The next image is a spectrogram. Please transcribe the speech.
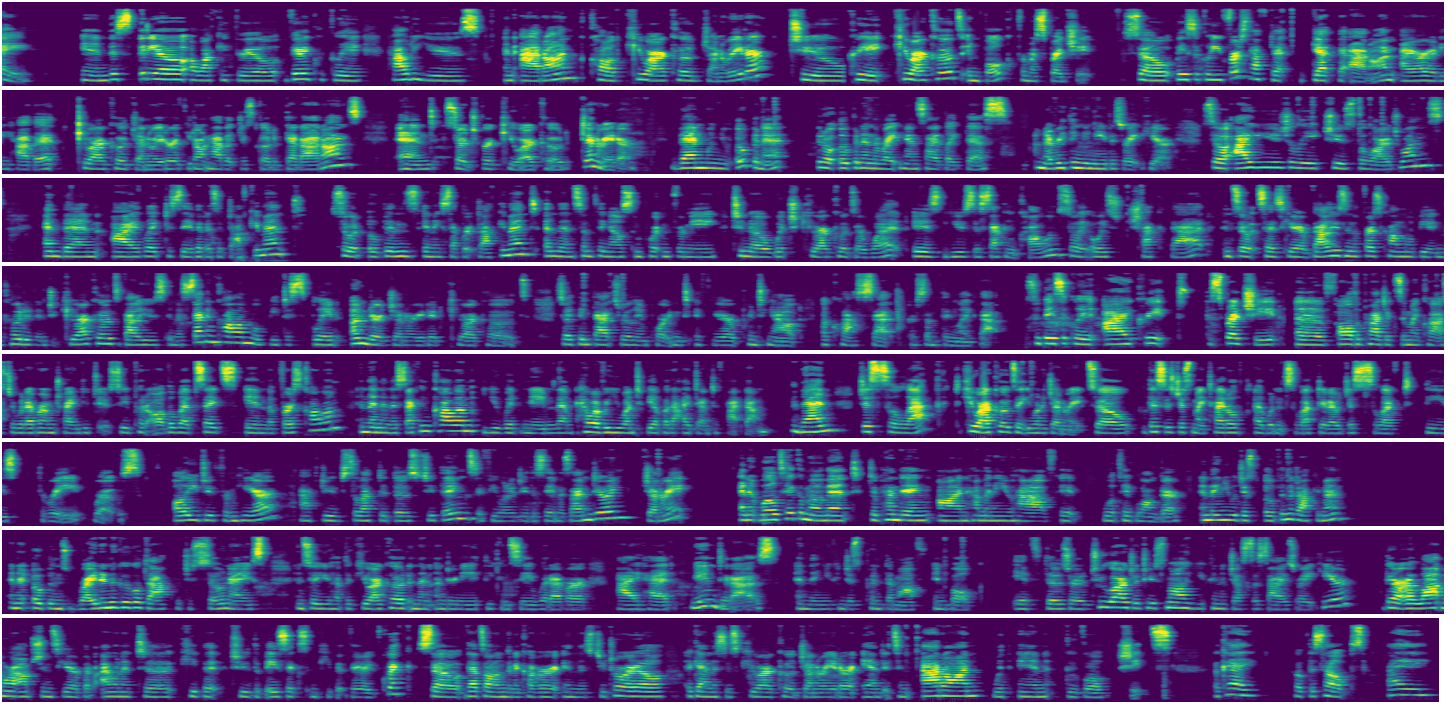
Hi! In this video, I'll walk you through very quickly how to use an add-on called QR Code Generator to create QR codes in bulk from a spreadsheet. So basically, you first have to get the add-on. I already have it, QR Code Generator. If you don't have it, just go to Get Add-ons and search for QR Code Generator. Then when you open it, it'll open in the right hand side like this and everything you need is right here. So I usually choose the large ones and then I like to save it as a document. So it opens in a separate document. And then something else important for me to know which QR codes are what is use the second column. So I always check that. And so it says here values in the first column will be encoded into QR codes. Values in the second column will be displayed under generated QR codes. So I think that's really important if you're printing out a class set or something like that. So basically, I create the spreadsheet of all the projects in my class or whatever I'm trying to do. So you put all the websites in the first column, and then in the second column, you would name them however you want to be able to identify them. Then just select QR codes that you want to generate. So this is just my title. I wouldn't select it. I would just select these three rows. All you do from here, after you've selected those two things, if you want to do the same as I'm doing, generate. And it will take a moment, depending on how many you have. It will take longer. And then you would just open the document and it opens right in a Google Doc, which is so nice. And so you have the QR code, and then underneath you can see whatever I had named it as, and then you can just print them off in bulk. If those are too large or too small, you can adjust the size right here. There are a lot more options here, but I wanted to keep it to the basics and keep it very quick. So that's all I'm going to cover in this tutorial. Again, this is QR code generator and it's an add-on within Google Sheets. Okay, hope this helps. Bye.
